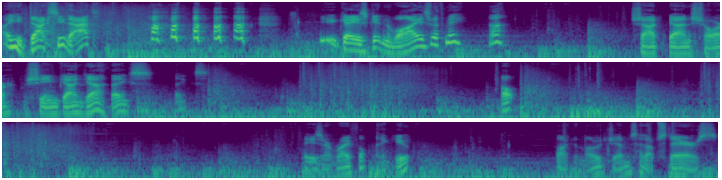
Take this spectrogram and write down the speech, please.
Oh, you duck, see that? you guys getting wise with me? Huh? Shotgun, sure. Machine gun, yeah, thanks. Thanks. Oh, Laser rifle, thank you. Lock and load gems, head upstairs.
